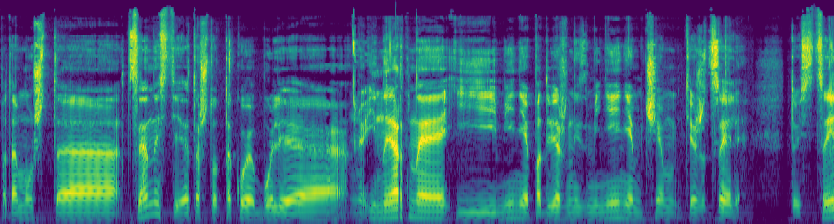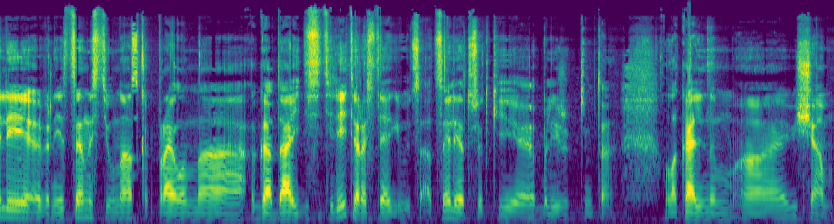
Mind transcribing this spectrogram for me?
потому что ценности это что-то такое более инертное и менее подвержено изменениям, чем те же цели. То есть цели, вернее ценности у нас, как правило, на года и десятилетия растягиваются, а цели это все-таки ближе к каким-то локальным э, вещам.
